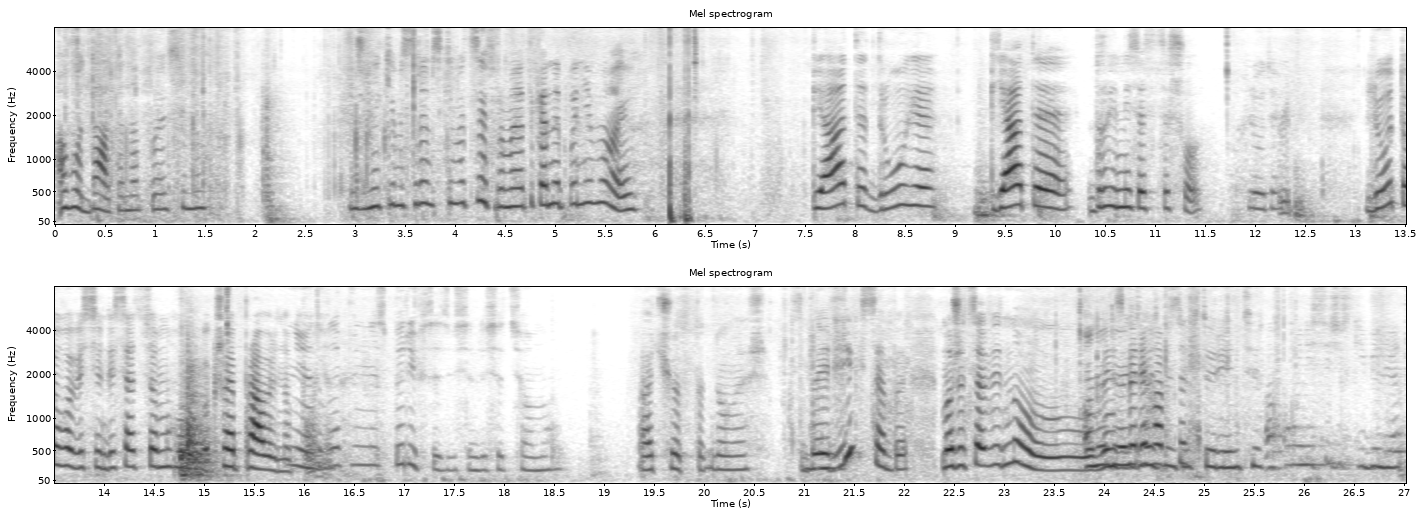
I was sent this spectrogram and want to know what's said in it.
А от дата написана. Може, якимись римськими цифрами, я таке не розумію. П'яте, друге, п'яте, другий місяць це що? Люди. Лютого 87-го року, якщо я правильно Ні, то поняла. вона б не зберігся з 87-го. А чого ти так думаєш? Зберігся би? Може, це він, ну, він зберігався. сторінці. А комуністичний білет?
